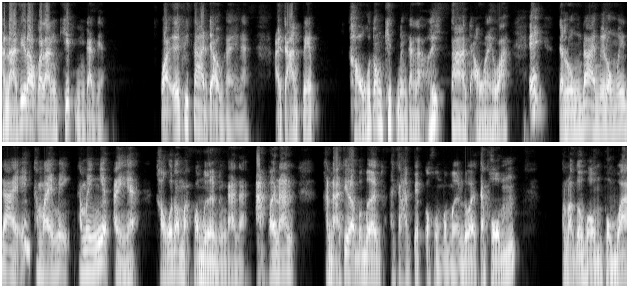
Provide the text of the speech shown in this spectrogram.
ขณะที่เรากำลังคิดเหมือนกันเนี่ย ว่าเอ้ยพี่ต้าจะเอาไงนะอาจารย์เป๊ปเขาก็ต้องคิดเหมือนกันแหละเฮ้ยต้าจะเอาไงวะเอ๊ะ จะลงได้ไม่ลงไม่ได้ เอ๊ะทำไมไม่ทำไมเงียบอะไรเงี้ยเขาก็ต้องแบบประเมินเหมือนกันอะอะเพราะนั้นขณะที่เราประเมินอาจารย์เป๊ปก็คงประเมินด้วย แต่ผมสำหรับตัวผมผมว่า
